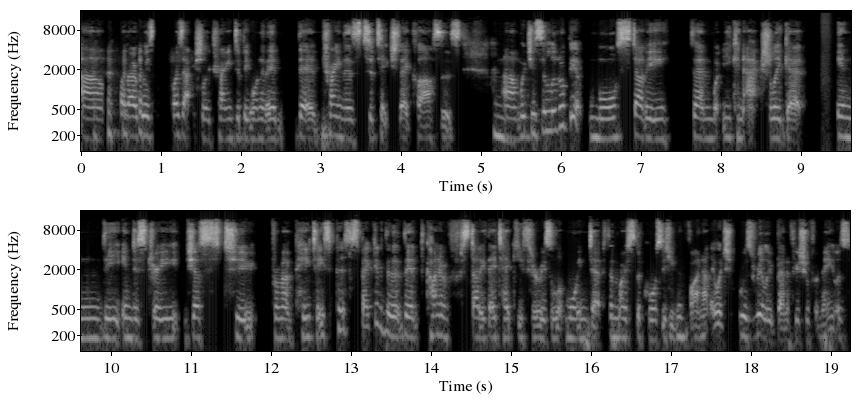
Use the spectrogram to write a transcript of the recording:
Um, but I was was actually trained to be one of their their trainers to teach their classes, mm. um, which is a little bit more study than what you can actually get in the industry just to from a PT's perspective, the, the kind of study they take you through is a lot more in depth than most of the courses you can find out there, which was really beneficial for me. It was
